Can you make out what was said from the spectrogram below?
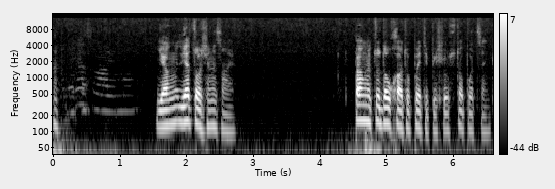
Я не знаю, мам. Я, теж не знаю. Певно, туди в хату пити пішов 100%.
